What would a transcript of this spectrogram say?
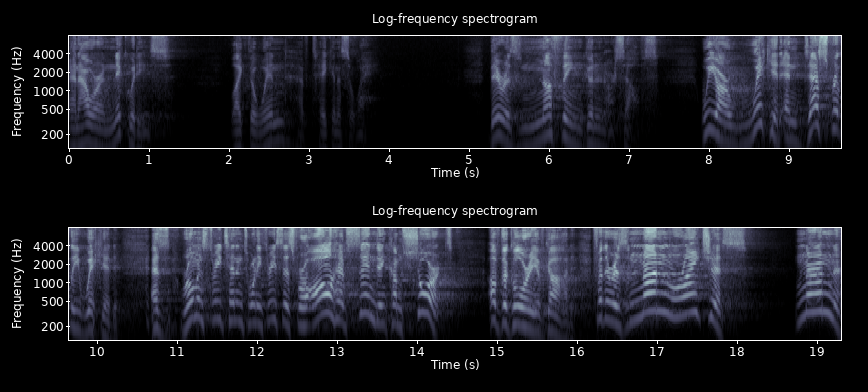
and our iniquities, like the wind, have taken us away. There is nothing good in ourselves. We are wicked and desperately wicked. As Romans 3 10 and 23 says, For all have sinned and come short of the glory of God. For there is none righteous, none,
